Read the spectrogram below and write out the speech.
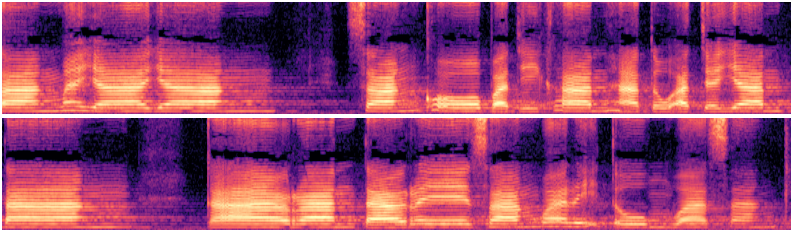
ตังมยายังสังโฆปฏิคันหาตุอัจจยันตัง การันตะเรสังวริตุงวาสังเค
